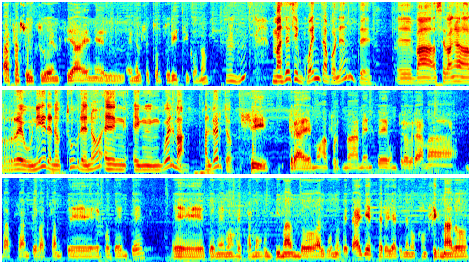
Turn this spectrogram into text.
hasta su influencia en el, en el sector turístico, ¿no? Más de 50 ponentes eh, va- se van a reunir en octubre, ¿no? En, en Huelva, Alberto. Sí, traemos afortunadamente un programa bastante, bastante potente. Eh, tenemos, estamos ultimando algunos detalles, pero ya tenemos confirmados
